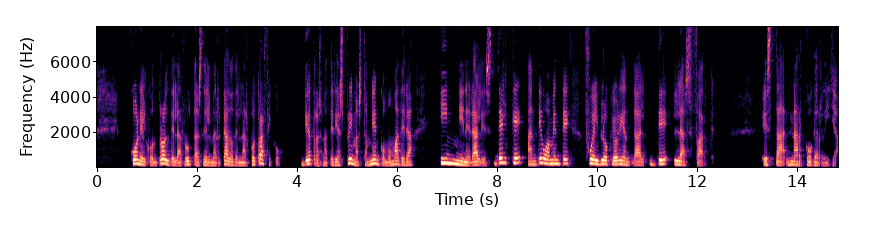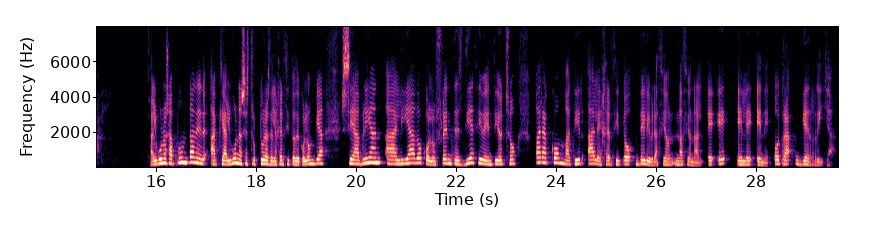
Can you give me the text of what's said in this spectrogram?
con el control de las rutas del mercado del narcotráfico, de otras materias primas también como madera y minerales, del que antiguamente fue el bloque oriental de las FARC esta narcoguerrilla. Algunos apuntan a que algunas estructuras del ejército de Colombia se habrían aliado con los frentes 10 y 28 para combatir al Ejército de Liberación Nacional, EELN, otra guerrilla.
